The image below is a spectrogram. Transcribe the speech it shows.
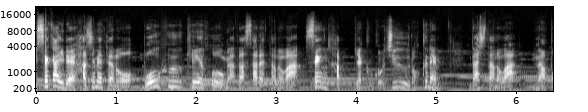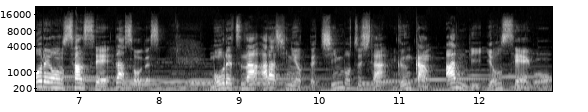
世界で初めての暴風警報が出されたのは1856年。出したのはナポレオン3世だそうです。猛烈な嵐によって沈没した軍艦アンリ4世号。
